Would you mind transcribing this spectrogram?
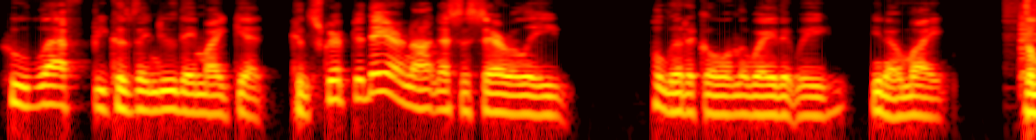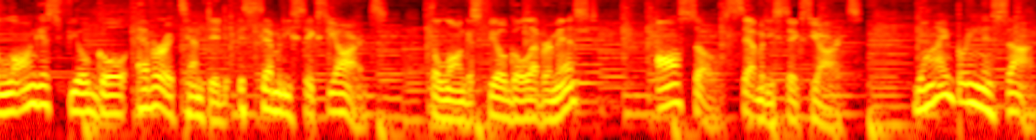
who left because they knew they might get conscripted. They are not necessarily political in the way that we, you know, might. The longest field goal ever attempted is 76 yards. The longest field goal ever missed? Also 76 yards. Why bring this up?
